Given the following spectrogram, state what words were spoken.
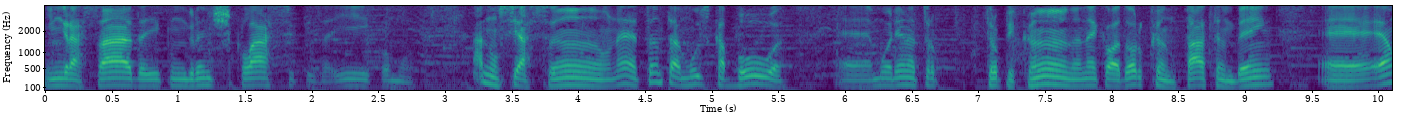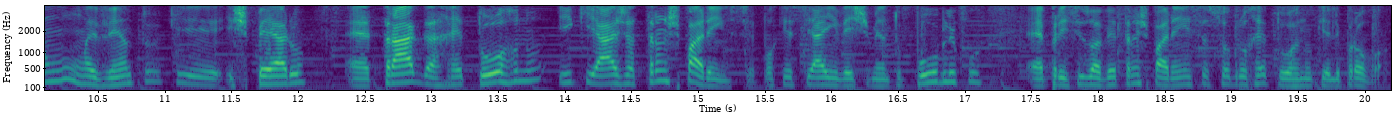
engraçada e com grandes clássicos aí, como Anunciação, né? Tanta música boa. É, Morena Tropicana, né? Que eu adoro cantar também. É, é um evento que espero é, traga retorno e que haja transparência, porque se há investimento público, é preciso haver transparência sobre o retorno que ele provoca.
